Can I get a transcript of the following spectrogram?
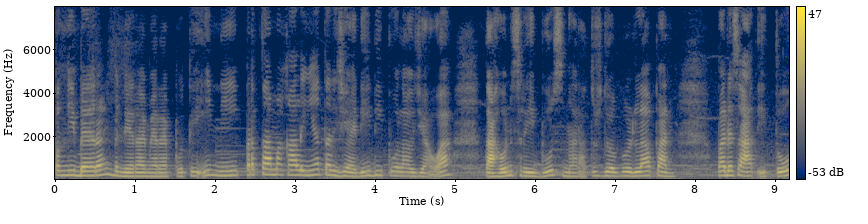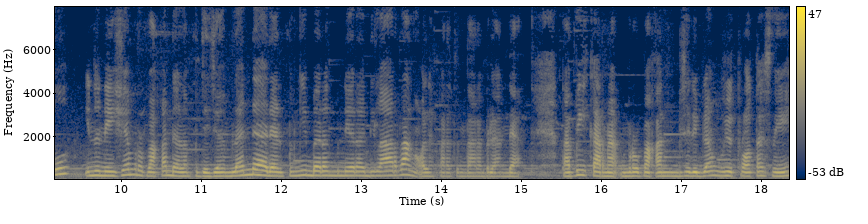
pengibaran bendera merah putih ini pertama kalinya terjadi di Pulau Jawa tahun 1928. Pada saat itu, Indonesia merupakan dalam penjajahan Belanda dan pengibaran bendera dilarang oleh para tentara Belanda. Tapi karena merupakan bisa dibilang wujud protes nih,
